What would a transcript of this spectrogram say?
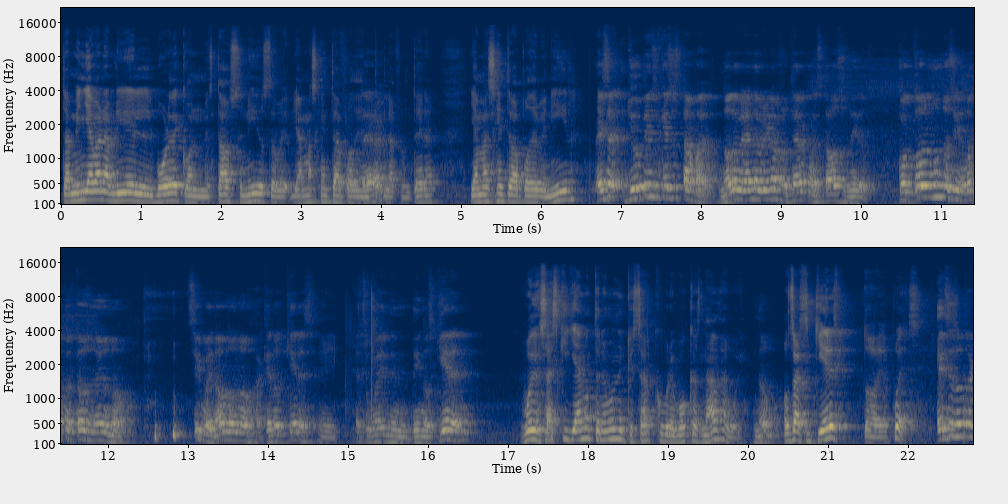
también ya van a abrir el borde con Estados Unidos, ya más gente va a poder Frontera. la frontera, ya más gente va a poder venir. Esa- yo pienso que eso está mal. No deberían de abrir la frontera con Estados Unidos. Con todo el mundo sí, nomás con Estados Unidos no. Sí, güey, no, no, no. ¿A qué nos quieres? Ey. Estos güeyes ni, ni nos quieren, Güey, o sea, es que ya no tenemos ni que usar cubrebocas nada, güey. ¿no? O sea, si quieres, todavía puedes. Esa es otra.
